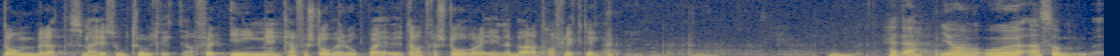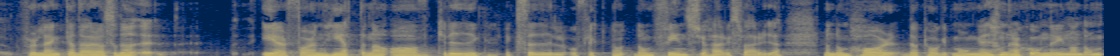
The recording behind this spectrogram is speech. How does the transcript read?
De berättelserna är så otroligt viktiga, för ingen kan förstå vad Europa är utan att förstå vad det innebär att vara flykting. Hedda? Ja, och alltså, för att länka där, alltså den, eh, erfarenheterna av krig, exil och flykt, de, de, finns ju här i Sverige. Men de har, det har tagit många generationer innan de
